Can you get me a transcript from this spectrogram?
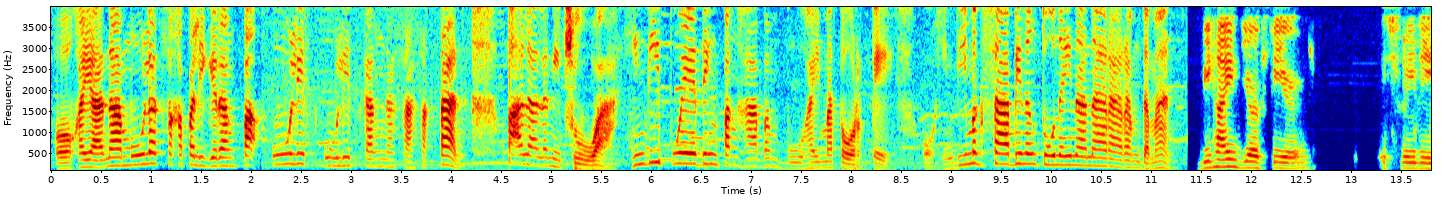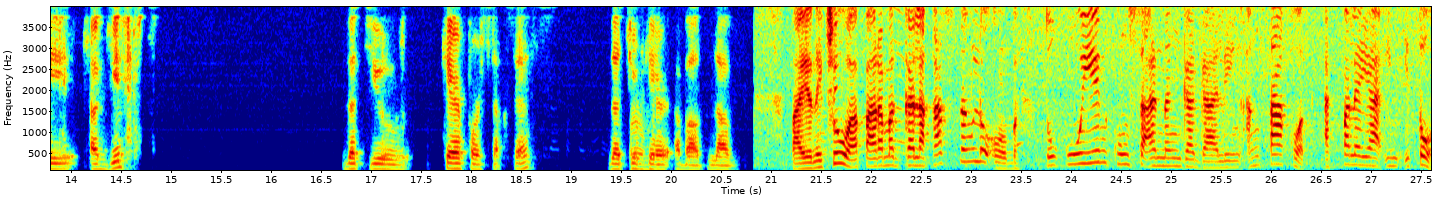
O kaya namulat sa kapaligirang paulit-ulit kang nasasaktan. Paalala ni Chua, hindi pwedeng panghabang buhay matorpe o hindi magsabi ng tunay na nararamdaman. Behind your fear is really a gift that you care for success, that you care about love. Payo ni Chua para magkalakas ng loob, tukuyin kung saan nanggagaling ang takot at palayain ito.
